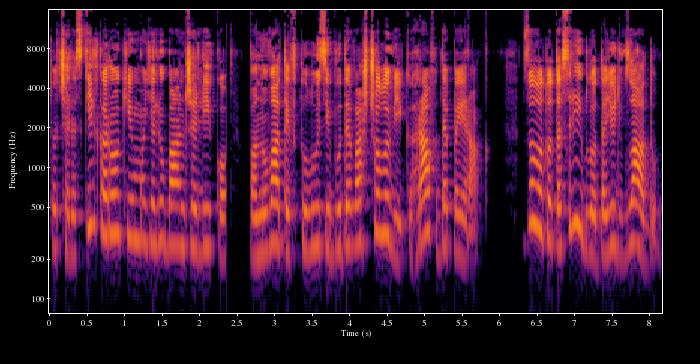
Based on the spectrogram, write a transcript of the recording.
то через кілька років, моя люба Анжеліко, панувати в Тулузі буде ваш чоловік, граф де Пейрак. Золото та срібло дають владу,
